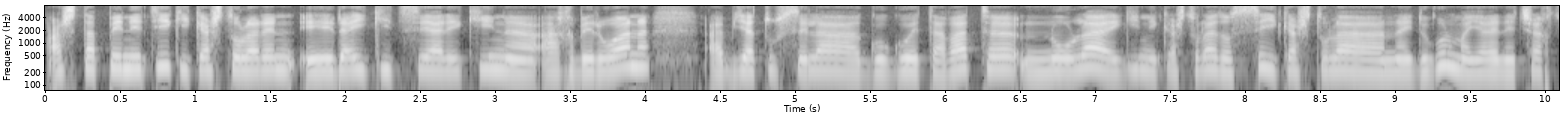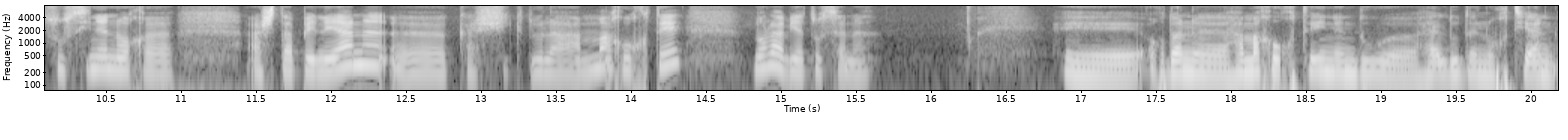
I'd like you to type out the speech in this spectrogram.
astapenetik ikastolaren eraikitzearekin eh, arberoan abiatu zela gogo eta bat nola egin ikastola edo ze ikastola nahi dugun maialen etxartzu zinen hor uh, astapenean uh, kasik duela hamar urte nola abiatu zena? E, orduan hamar urte inen du uh, heldu den urtean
